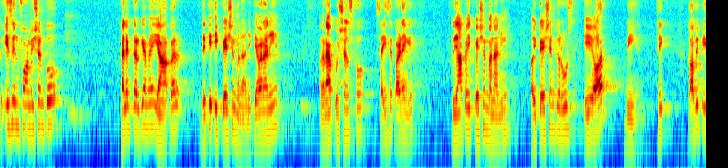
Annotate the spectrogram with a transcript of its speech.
तो इस इंफॉर्मेशन को कलेक्ट करके हमें यहाँ पर देखिए इक्वेशन बनानी क्या बनानी है? अगर आप क्वेश्चंस को सही से पढ़ेंगे तो यहाँ पे इक्वेशन बनानी है और इक्वेशन के रूट्स ए और बी है, ठीक? तो अभी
